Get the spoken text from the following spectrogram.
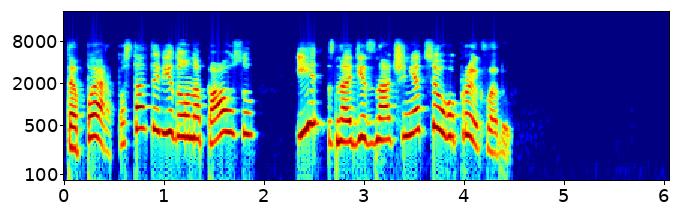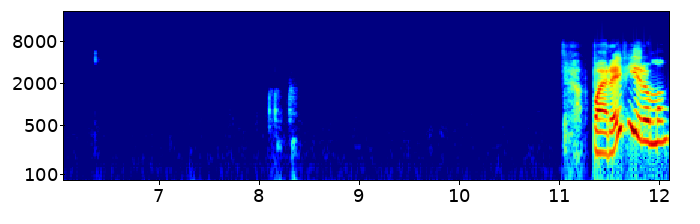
Тепер поставте відео на паузу і знайдіть значення цього прикладу. Перевіримо.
